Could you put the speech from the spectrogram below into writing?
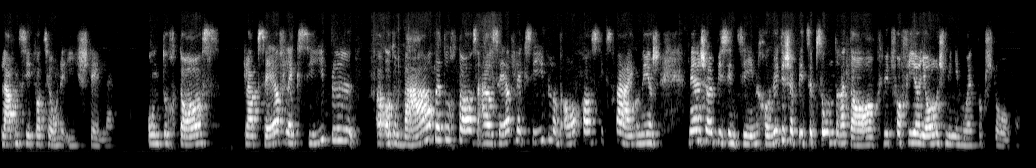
Lebenssituationen einstellen. Und durch das, glaube sehr flexibel oder werden durch das auch sehr flexibel und anpassungsfähig. Und mir ist, mir ist etwas in den Sinn gekommen. Heute ist ein, bisschen ein besonderer Tag. Heute vor vier Jahren ist meine Mutter gestorben.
